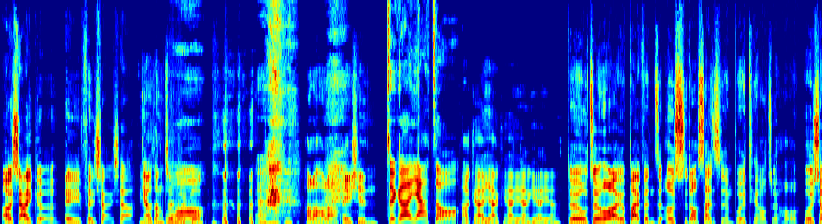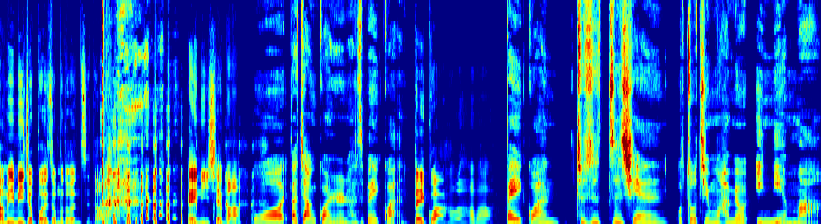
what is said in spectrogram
然后下一个 A 分享一下，你要当最后一个。好了好了，A 先，嘴给他压走，好，给他压，给他压，给他压。对，我最后啊，有百分之二十到三十人不会听到最后，我的小秘密就不会这么多人知道。哎，你先吧。我要讲管人还是被管？被管好了，好不好？被管就是之前我做节目还没有一年嘛。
